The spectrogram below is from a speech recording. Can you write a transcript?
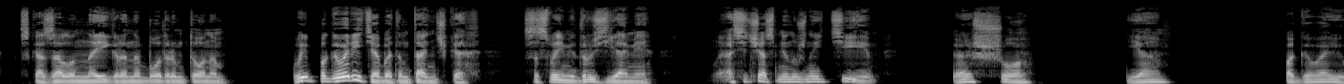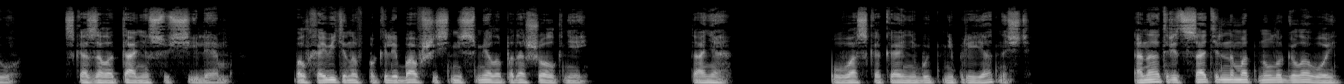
— сказал он наигранно бодрым тоном, — «вы поговорите об этом, Танечка, со своими друзьями. А сейчас мне нужно идти». «Хорошо, я поговорю». — сказала Таня с усилием. Болховитинов, поколебавшись, не смело подошел к ней. «Таня, у вас какая-нибудь неприятность?» Она отрицательно мотнула головой.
